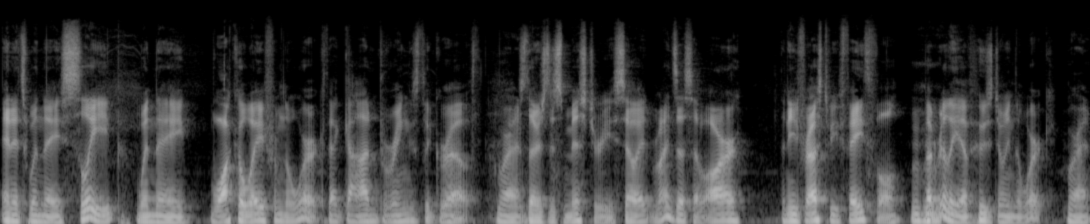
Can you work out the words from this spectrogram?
and it's when they sleep, when they walk away from the work, that God brings the growth. Right. So there's this mystery. So it reminds us of our the need for us to be faithful, but mm-hmm. really of who's doing the work. Right.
